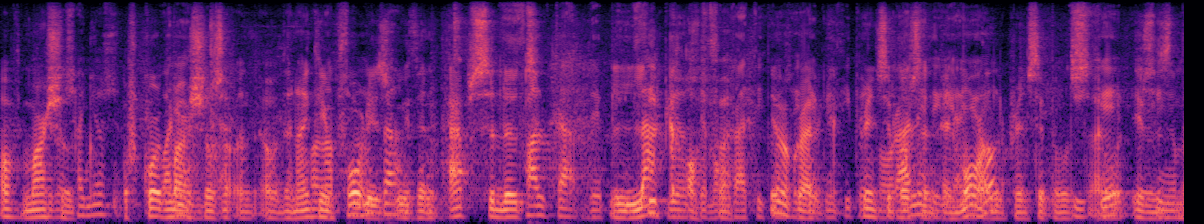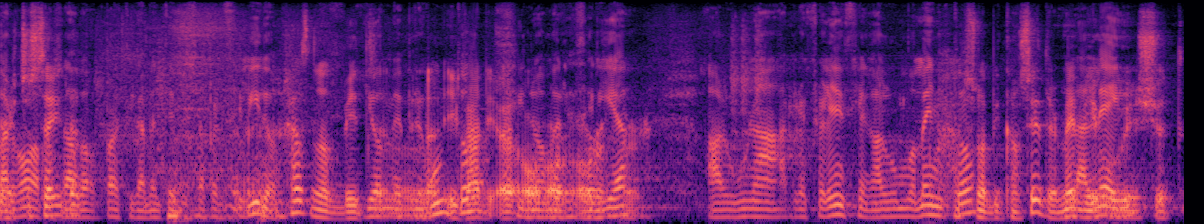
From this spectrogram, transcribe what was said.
of martial of court martials of the 1940s with an absolute lack of uh, democratic principles and, and moral principles. I would even dare to say that has not been uh, evaluated or, or, or, or has not been considered. Maybe we should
